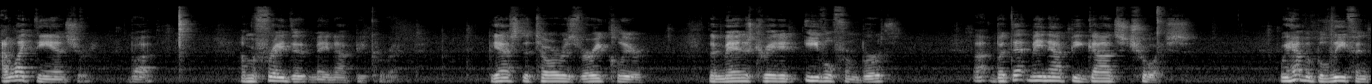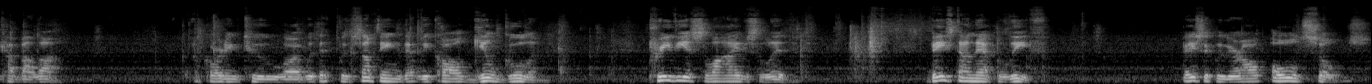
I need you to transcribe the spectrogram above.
I like the answer, but I'm afraid that it may not be correct. Yes, the Torah is very clear. The man is created evil from birth, uh, but that may not be God's choice. We have a belief in Kabbalah, according to uh, with, with something that we call Gilgulim, previous lives lived. Based on that belief, basically we are all old souls.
